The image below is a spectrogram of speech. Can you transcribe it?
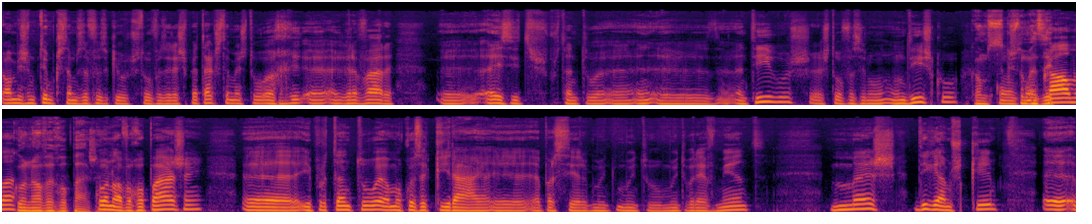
ao mesmo tempo que estamos a fazer o que eu estou a fazer estes espetáculos, também estou a, re- a- a gravar eh, êxitos, portanto, eh, eh, antigos, estou a fazer um, um disco Como se com, costuma com dizer, calma, com nova roupagem. com nova roupagem, eh, e portanto é uma coisa que irá aparecer muito, muito, muito brevemente, mas digamos que eh,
